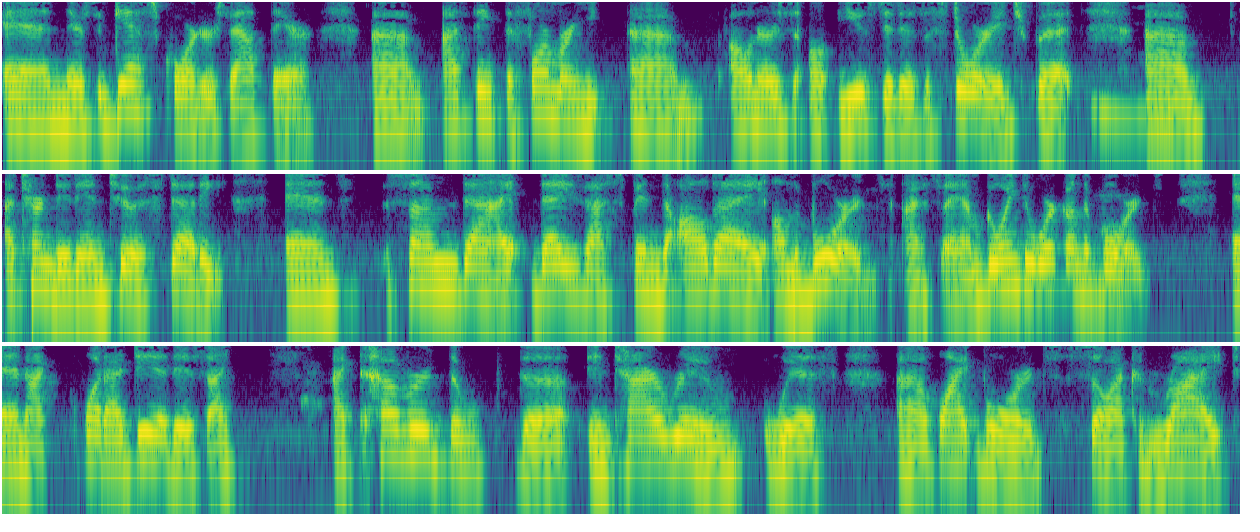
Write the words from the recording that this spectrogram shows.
and there's a guest quarters out there. Um, I think the former um, owners used it as a storage, but um, I turned it into a study. And some di- days I spend all day on the boards. I say I'm going to work on the boards, and I what I did is I I covered the the entire room with uh, whiteboards so I could write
